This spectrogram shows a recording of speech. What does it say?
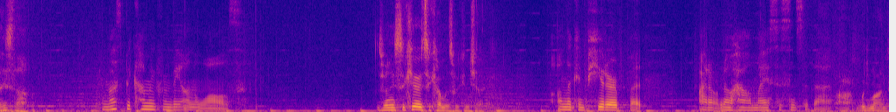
Hell is that? It must be coming from beyond the walls. Is there any security cameras we can check? On the computer, but I don't know how my assistants did that. Right, would you mind?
